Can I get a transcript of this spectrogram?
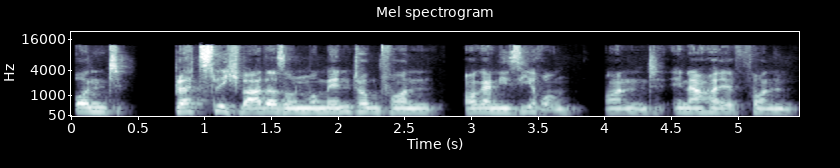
Und plötzlich war da so ein Momentum von Organisierung. Und innerhalb von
